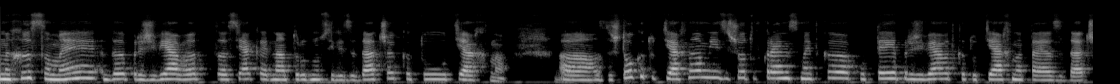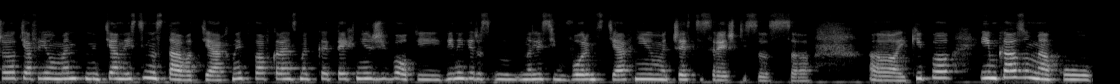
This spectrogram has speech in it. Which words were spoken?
нахъсаме да преживяват всяка една трудност или задача като тяхна. А, защо като тяхна? Ами защото в крайна сметка, ако те я преживяват като тяхна тая задача, тя в един момент тя наистина става тяхна и това в крайна сметка е техния живот. И винаги нали, си говорим с тях, ние имаме чести срещи с а, екипа и им казваме, ако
